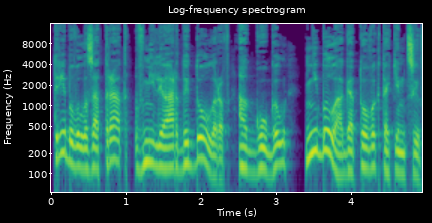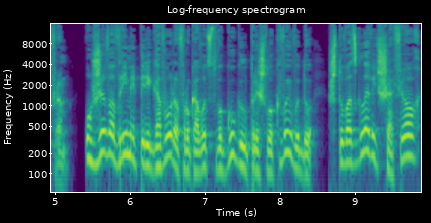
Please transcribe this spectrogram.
требовала затрат в миллиарды долларов, а Google не была готова к таким цифрам. Уже во время переговоров руководство Google пришло к выводу, что возглавить шофер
